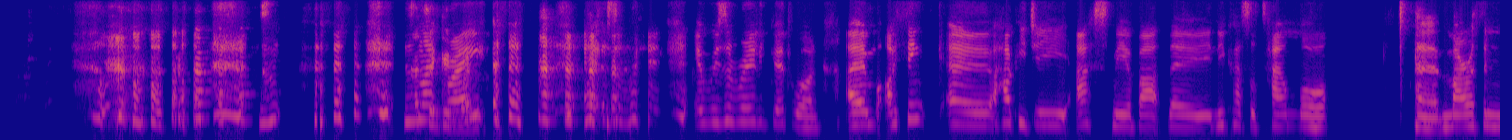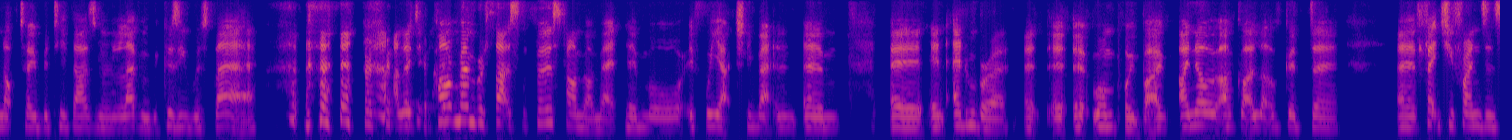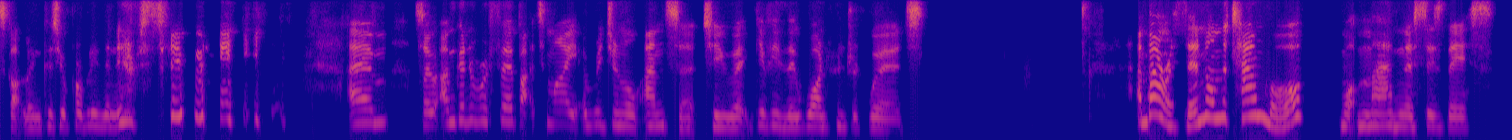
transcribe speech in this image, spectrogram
isn't, isn't that great? it, was a it was a really good one. Um, I think uh, Happy G asked me about the Newcastle Town Moor uh, marathon in October 2011 because he was there. and I can't remember if that's the first time I met him or if we actually met in um, uh, in Edinburgh at, at, at, one point. But I, I know I've got a lot of good uh, uh, fetch your friends in Scotland because you're probably the nearest to me. um, so I'm going to refer back to my original answer to uh, give you the 100 words. A marathon on the town moor? What madness is this?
